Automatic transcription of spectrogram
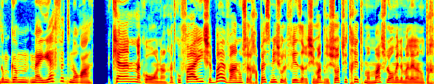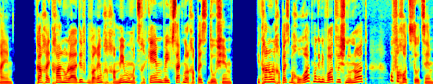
גם, גם מעייפת נורא. כן, הקורונה. התקופה ההיא שבה הבנו שלחפש מישהו לפי איזה רשימת דרישות שטחית ממש לא עומד למלא לנו את החיים. ככה התחלנו להעדיף גברים חכמים ומצחיקים והפסקנו לחפש דושים. התחלנו לחפש בחורות מגניבות ושנונות ופחות סטוצים.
